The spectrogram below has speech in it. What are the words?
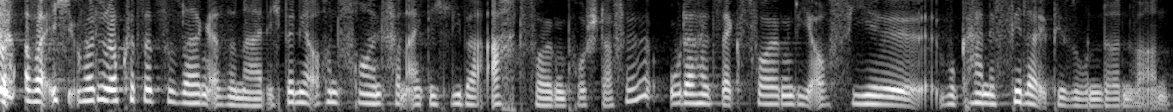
Aber ich wollte noch kurz dazu sagen, also nein, ich bin ja auch ein Freund von eigentlich lieber acht Folgen pro Staffel oder halt sechs Folgen, die auch viel, wo keine Filler-Episoden drin waren.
